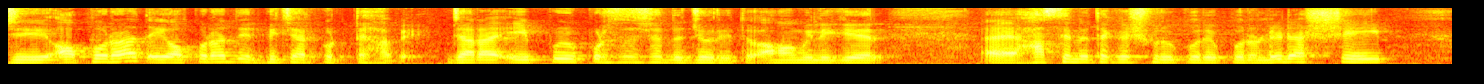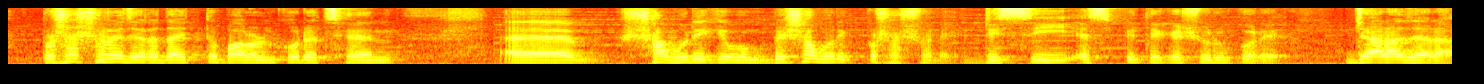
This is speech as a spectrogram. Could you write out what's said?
যে অপরাধ, এই অপরাধের বিচার করতে হবে। যারা এই পুরো প্রসেসের সাথে জড়িত, আওয়ামী লীগের হাসিনা থেকে শুরু করে পুরো লিডারশিপ প্রশাসনে যারা দায়িত্ব পালন করেছেন সামরিক এবং বেসামরিক প্রশাসনে ডিসি এসপি থেকে শুরু করে যারা যারা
